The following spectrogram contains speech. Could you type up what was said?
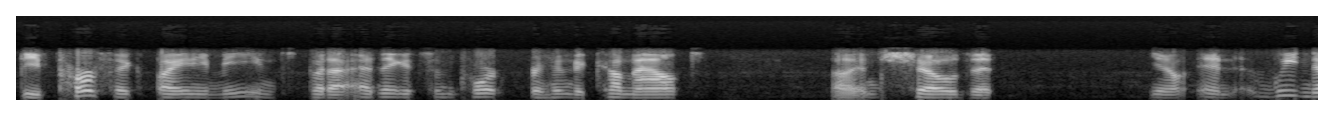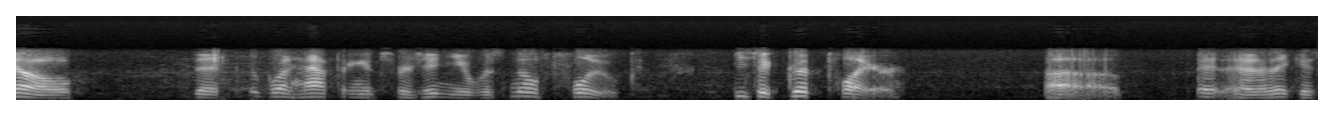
be perfect by any means, but I, I think it's important for him to come out uh, and show that, you know, and we know that what happened against Virginia was no fluke. He's a good player, uh, and, and I think his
